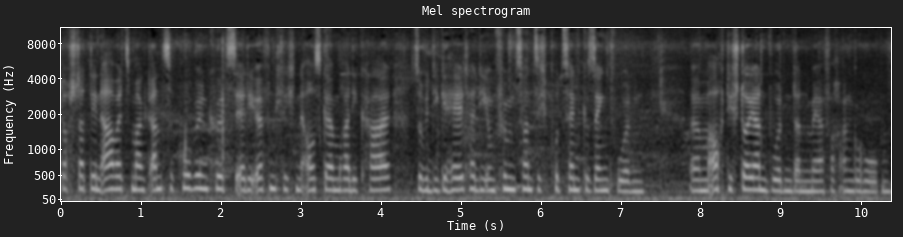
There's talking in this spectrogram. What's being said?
Doch statt den Arbeitsmarkt anzukurbeln, kürzte er die öffentlichen Ausgaben radikal sowie die Gehälter, die um 25 Prozent gesenkt wurden. Ähm, auch die Steuern wurden dann mehrfach angehoben.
